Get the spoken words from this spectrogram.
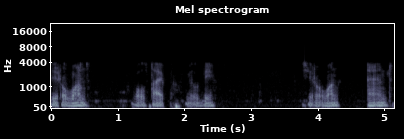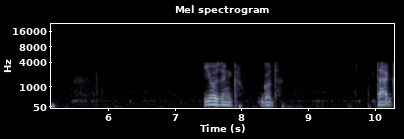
01 wall type will be 01 and using good tag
